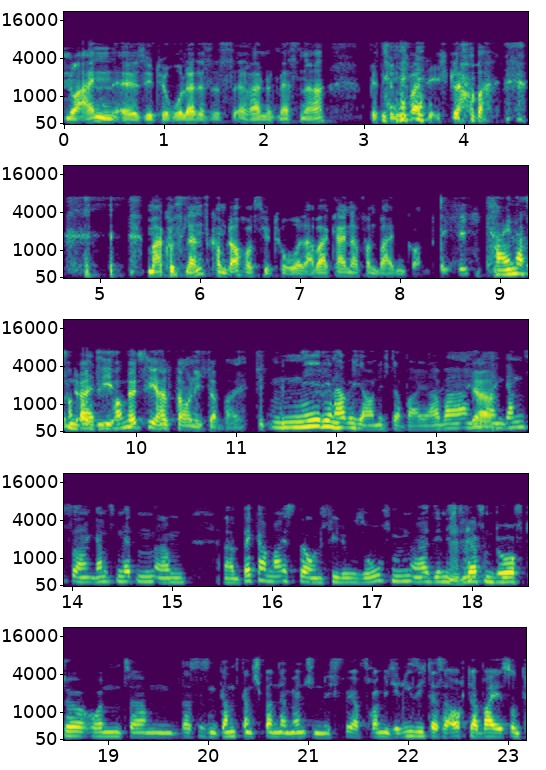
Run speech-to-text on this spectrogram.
Nur ein äh, Südtiroler, das ist äh, Reinhold Messner, beziehungsweise ich glaube, Markus Lanz kommt auch aus Südtirol, aber keiner von beiden kommt, richtig? Keiner von Und beiden Ötzi, kommt. Ötzi hast du auch nicht dabei. Nee, den habe ich auch nicht dabei. Aber einen, ja. einen ganz, einen ganz netten ähm, äh, Bäckermeister und Philosophen, äh, den ich mhm. treffen durfte. Und ähm, das ist ein ganz, ganz spannender Mensch. Und ich ja, freue mich riesig, dass er auch dabei ist und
